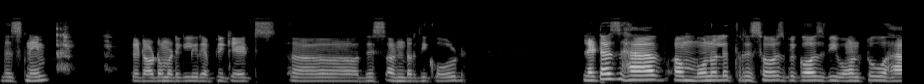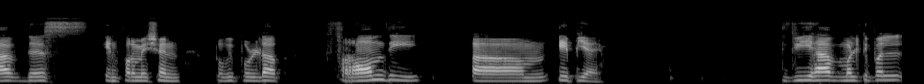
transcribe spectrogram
this name it automatically replicates uh, this under the code. Let us have a monolith resource because we want to have this information to be pulled up from the um, api we have multiple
